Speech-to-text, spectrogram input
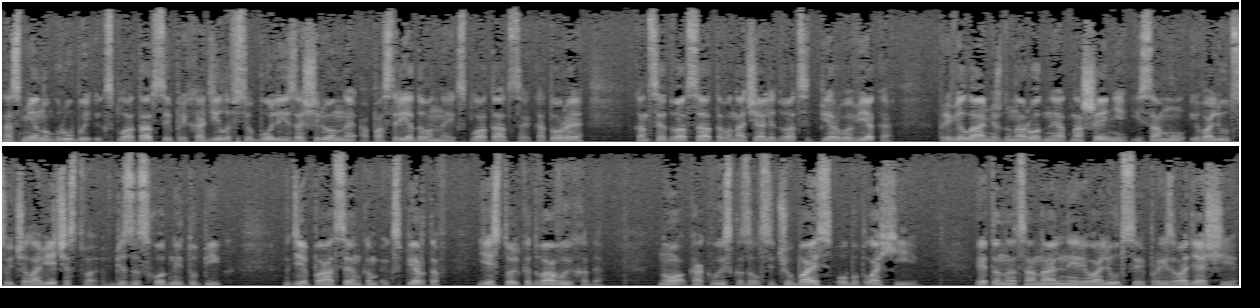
на смену грубой эксплуатации приходила все более изощренная опосредованная эксплуатация, которая в конце 20-го, начале 21 века привела международные отношения и саму эволюцию человечества в безысходный тупик, где, по оценкам экспертов, есть только два выхода. Но, как высказался Чубайс, оба плохие. Это национальные революции, производящие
